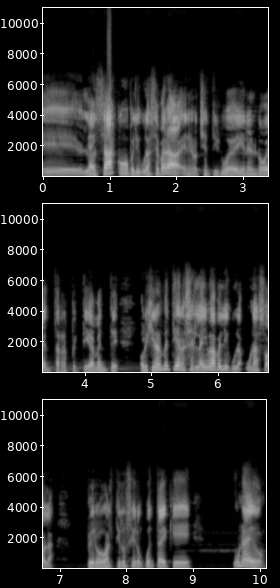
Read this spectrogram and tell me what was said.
eh, lanzadas como películas separadas en el 89 y en el 90 respectivamente. Originalmente iban a ser la misma película, una sola, pero al tiro se dieron cuenta de que una de dos,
